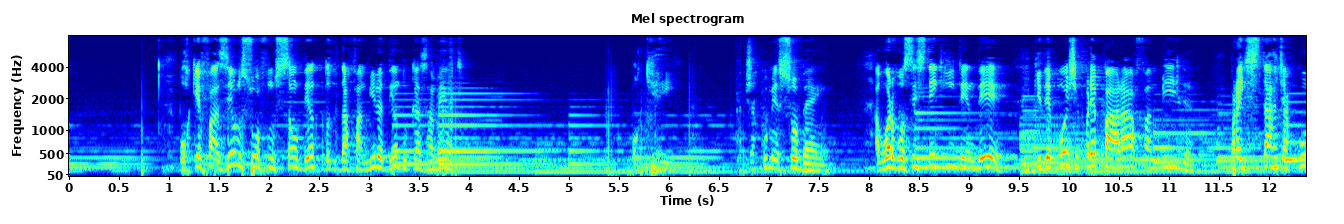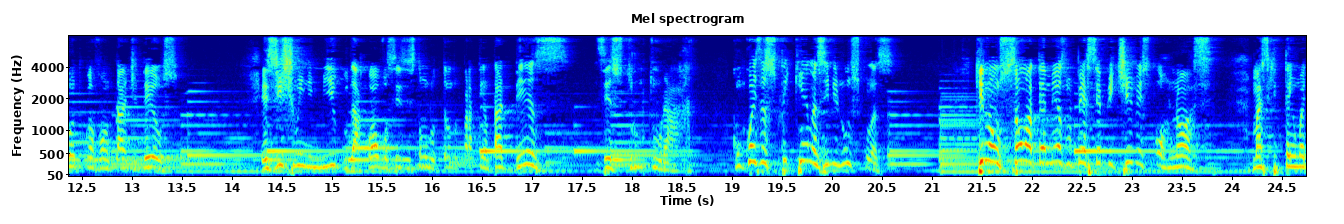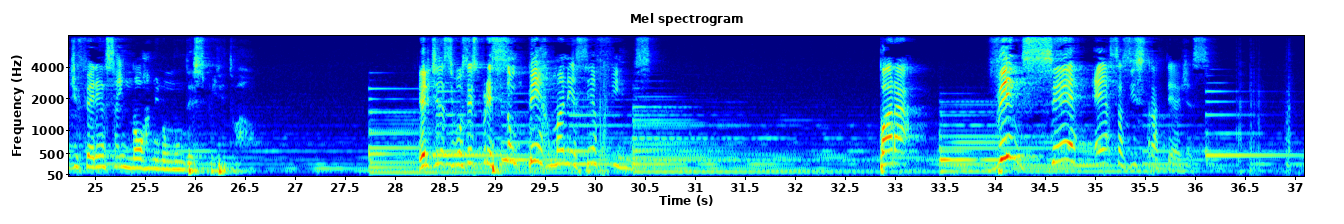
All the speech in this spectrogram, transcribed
porque fazendo sua função dentro da família, dentro do casamento, ok, já começou bem. Agora vocês têm que entender que depois de preparar a família para estar de acordo com a vontade de Deus, existe um inimigo da qual vocês estão lutando para tentar desestruturar com coisas pequenas e minúsculas que não são até mesmo perceptíveis por nós, mas que tem uma diferença enorme no mundo espiritual. Ele diz assim: vocês precisam permanecer firmes para vencer essas estratégias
